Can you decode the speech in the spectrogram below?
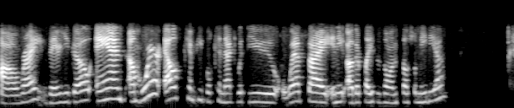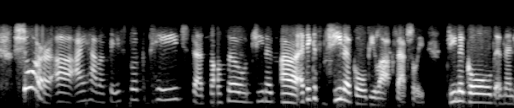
All right, there you go. And um, where else can people connect with you? Website? Any other places on social media? Sure, uh, I have a Facebook page that's also Gina. Uh, I think it's Gina Goldilocks actually, Gina Gold and then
